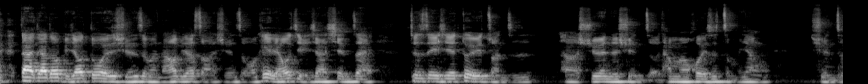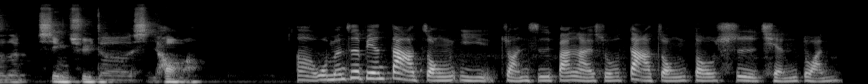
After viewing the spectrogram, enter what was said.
大家都比较多人选什么，然后比较少人选什么，我可以了解一下现在就是这些对于转职呃学员的选择，他们会是怎么样选择的兴趣的喜好吗？呃，我们这边大中以转职班来说，大中都是前端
